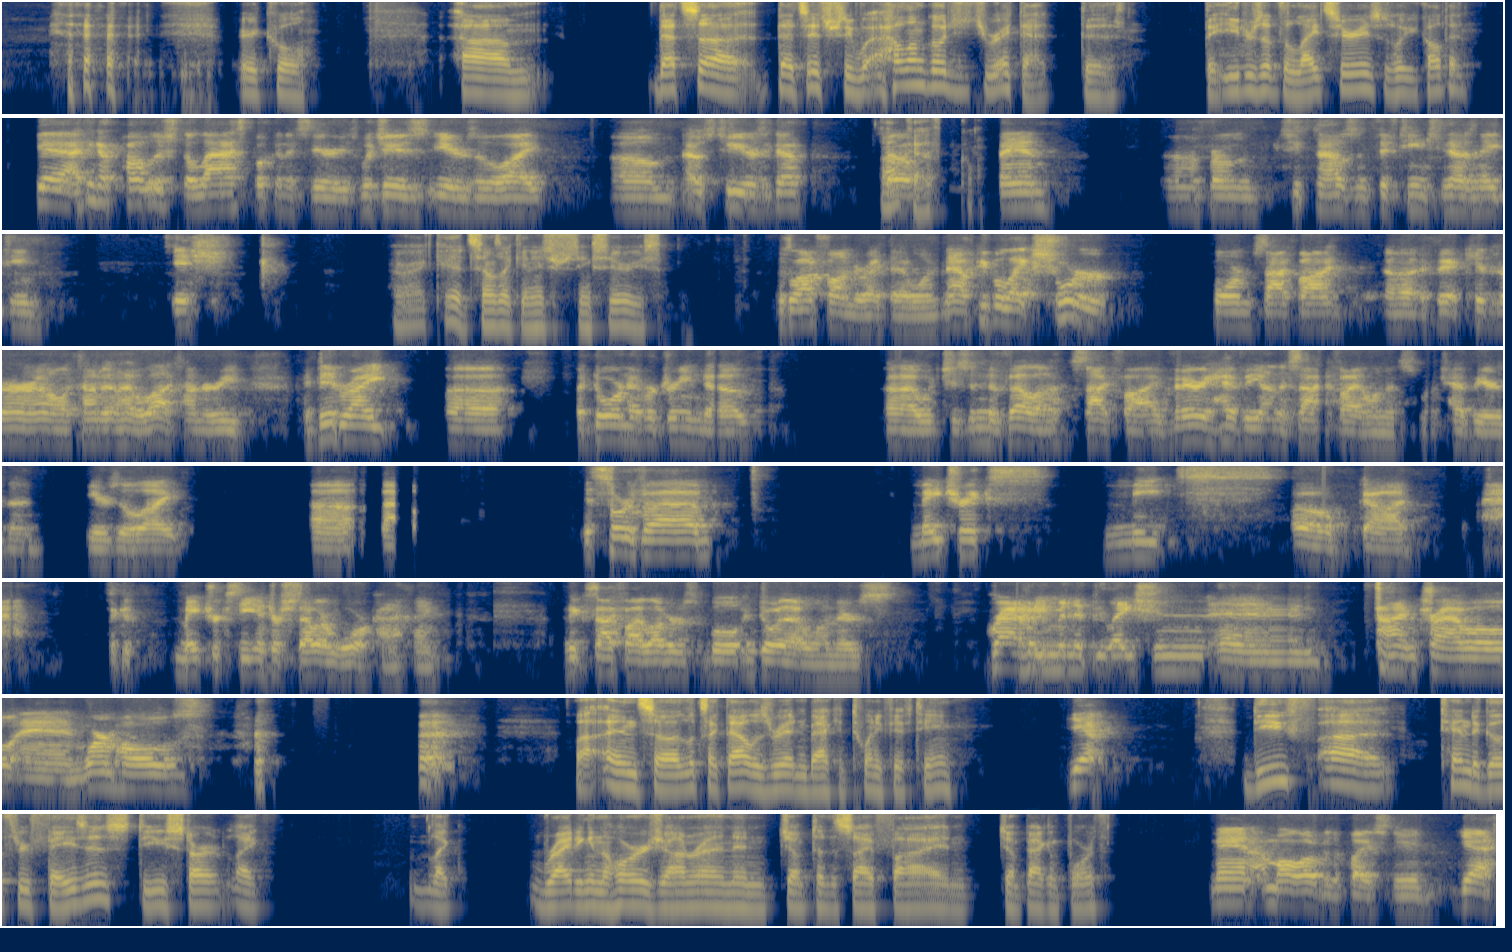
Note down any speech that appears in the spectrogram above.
Very cool. Um, that's uh, that's interesting. How long ago did you write that? The the Eaters of the Light series is what you called it. Yeah, I think I published the last book in the series, which is Years of the Light. Um, that was two years ago. So, Okay, cool. Fan uh, from 2015, 2018 ish. All right, good. Sounds like an interesting series. It was a lot of fun to write that one. Now, if people like shorter form sci-fi. Uh, if they got kids running around all the time, they don't have a lot of time to read. I did write uh, A Door Never Dreamed of, uh, which is a novella, sci-fi, very heavy on the sci-fi elements, much heavier than Years of Light. Uh, it's sort of a Matrix meets, oh God, it's like a Matrixy interstellar war kind of thing. I think sci-fi lovers will enjoy that one. There's gravity manipulation and time travel and wormholes. Well, and so it looks like that was written back in 2015. yeah, Do you uh, tend to go through phases? Do you start like like writing in the horror genre and then jump to the sci-fi and jump back and forth? man, I'm all over the place, dude. Yes,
